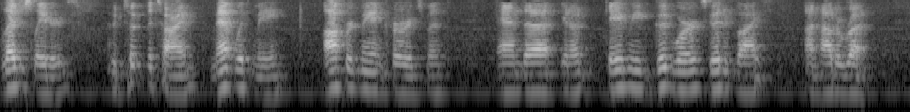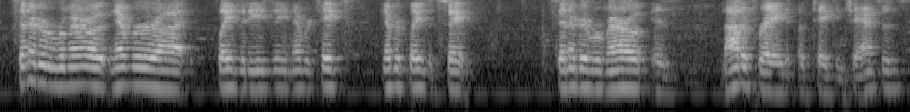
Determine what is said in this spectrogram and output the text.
legislators who took the time, met with me, offered me encouragement, and uh, you know gave me good words, good advice on how to run. Senator Romero never uh, plays it easy, never takes, never plays it safe. Senator Romero is not afraid of taking chances,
